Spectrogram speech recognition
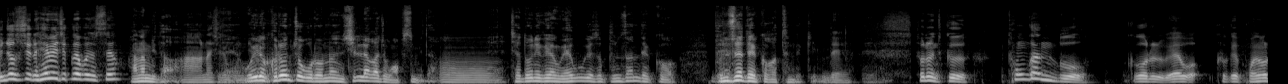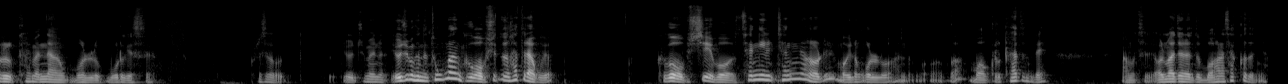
윤정수 씨는 해외 직구 해보셨어요? 안 합니다. 아, 안 네, 하시는군요. 오히려 그런 쪽으로는 신뢰가 좀 없습니다. 어, 제 돈이 그냥 외국에서 분산될 거, 분쇄될 것 같은 느낌. 네. 저는 그 통관부 그거를 외워 그게 번호를 맨날 모르, 모르겠어요. 그래서 요즘에는 요즘에 근데 통관 그거 없이도 하더라고요. 그거 없이 뭐 생일 생년월일 뭐 이런 걸로 하는 건가? 뭐 그렇게 하던데. 아무튼 얼마 전에도 뭐 하나 샀거든요.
